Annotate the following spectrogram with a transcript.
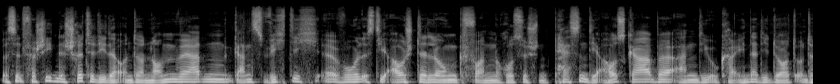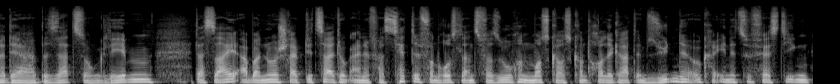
Das sind verschiedene Schritte, die da unternommen werden. Ganz wichtig äh, wohl ist die Ausstellung von russischen Pässen, die Ausgabe an die Ukrainer, die dort unter der Besatzung leben. Das sei aber nur, schreibt die Zeitung, eine Facette von Russlands Versuchen, Moskaus Kontrolle gerade im Süden der Ukraine zu festigen.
